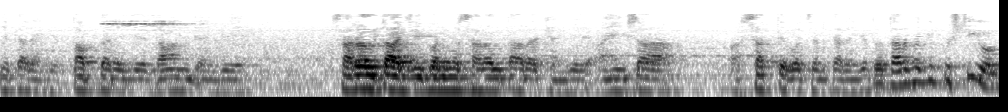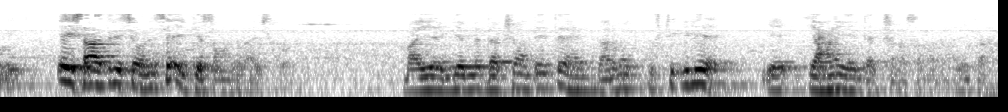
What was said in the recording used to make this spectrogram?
ये करेंगे, तप करेंगे, दान देंगे सरलता, जीवन में सरलता रखेंगे, अहिंसा और सत्य वचन करेंगे तो धर्म की पुष्टि होगी। यही सादृश्य होने से एक समझना इसको। भाई यज्ञ में दक्षिणा देते हैं, धर्म की पुष्टि के लिए ये, यहाँ ये दक्षिणा समझना ये कहा।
